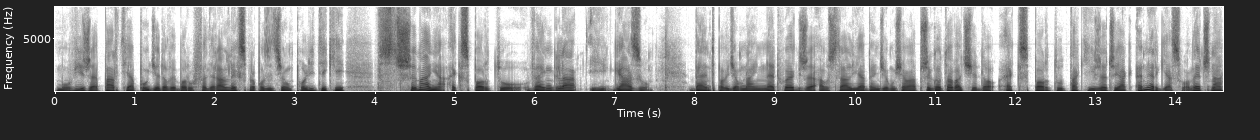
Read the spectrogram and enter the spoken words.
mówi, że partia pójdzie do wyborów federalnych z propozycją polityki wstrzymania eksportu węgla i gazu. Band powiedział Nine Network, że Australia będzie musiała przygotować się do eksportu takich rzeczy jak energia słoneczna,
